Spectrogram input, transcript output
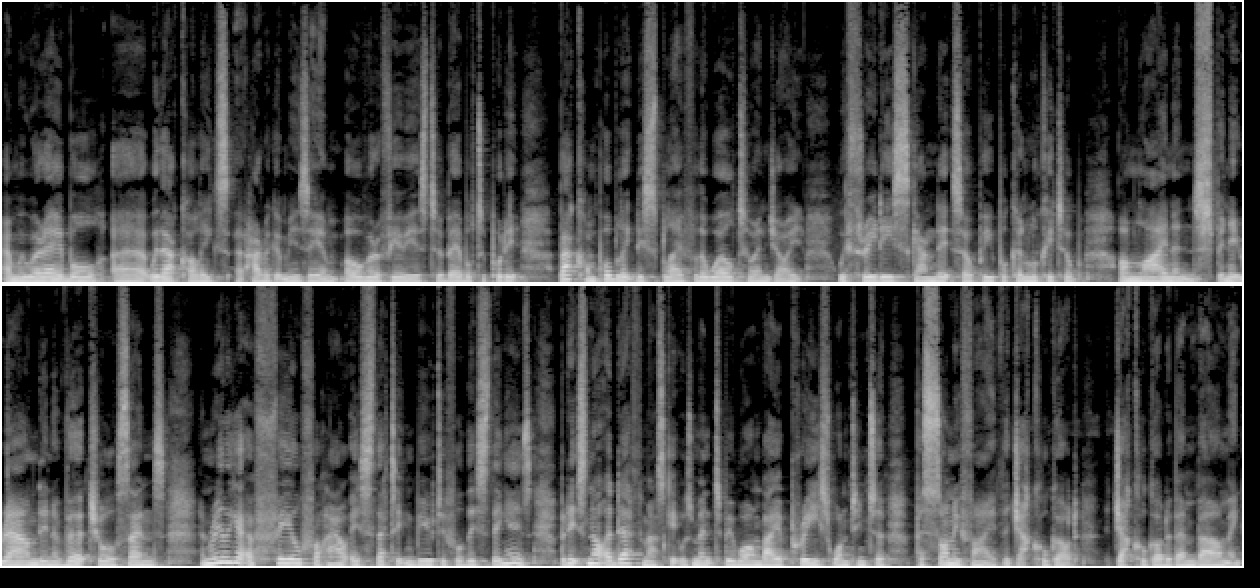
and we were able, uh, with our colleagues at Harrogate Museum, over a few years, to be able to put it back on public display for the world to enjoy. We've 3D scanned it so people can look it up online and spin it round in a virtual sense, and really get a feel for how aesthetic and beautiful this thing is. But it's not a death mask. It was meant to be worn by a priest wanting to personify the jackal god, jackal god of embalming,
